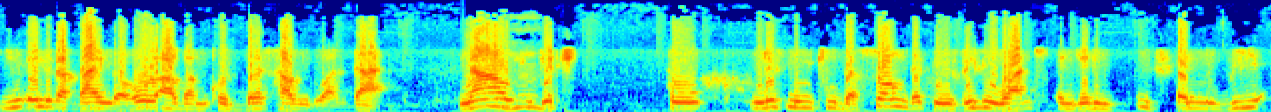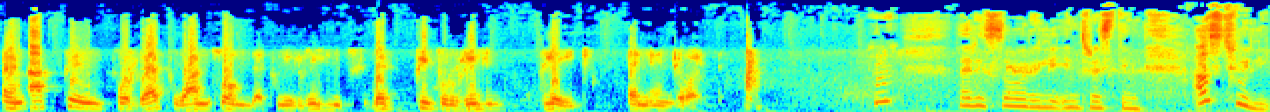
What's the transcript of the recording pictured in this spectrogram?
you ended up buying the whole album because that's how it was done. Now you get to listening to the song that we really want and getting and we and us paying for that one song that we really that people really played and enjoyed. That is so really interesting. Austhuli.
